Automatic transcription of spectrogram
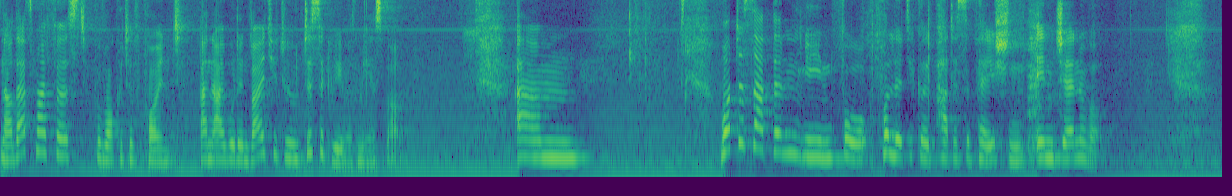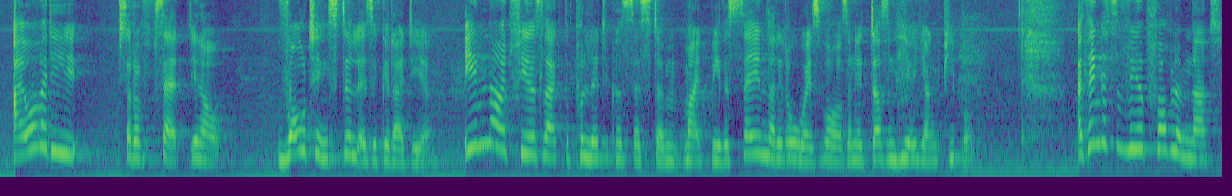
Now that's my first provocative point, and I would invite you to disagree with me as well. Um, what does that then mean for political participation in general? I already sort of said, you know, voting still is a good idea. Even though it feels like the political system might be the same that it always was and it doesn't hear young people. I think it's a real problem that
